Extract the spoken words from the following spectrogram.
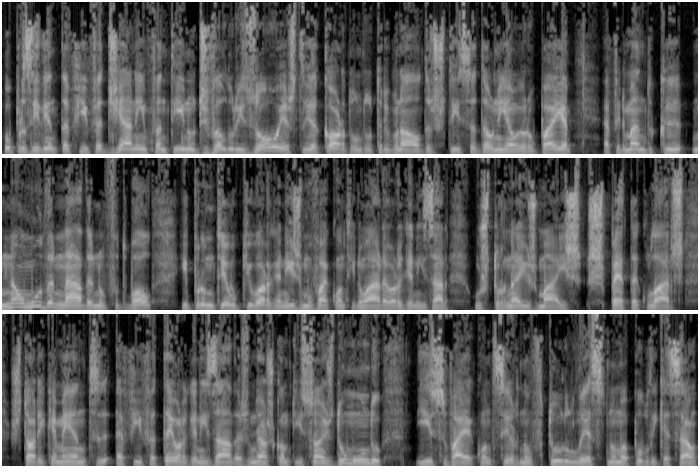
O presidente da FIFA, Gianni Infantino, desvalorizou este acórdão do Tribunal de Justiça da União Europeia, afirmando que não muda nada no futebol e prometeu que o organismo vai continuar a organizar os torneios mais espetaculares. Historicamente, a FIFA tem organizado as melhores competições do mundo e isso vai acontecer no futuro, lê-se numa publicação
